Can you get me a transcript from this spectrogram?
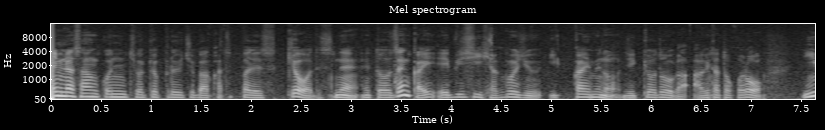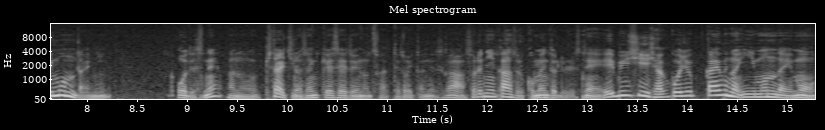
はい、皆さん、こんにちは。今日プロ YouTuber かつっぱです。今日はですね、えっと、前回 ABC151 回目の実況動画上げたところ、いい問題にをですね、あの期待値の線形性というのを使って解いたんですが、それに関するコメントでですね、ABC150 回目のいい問題も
